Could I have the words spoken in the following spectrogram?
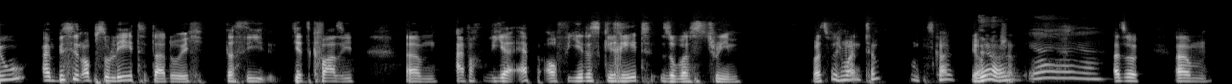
U ein bisschen obsolet dadurch, dass sie jetzt quasi ähm, einfach via App auf jedes Gerät sowas streamen. Weißt du, was ich meine, Tim Pascal? Ja, ja, ja, ja, ja. Also, ähm,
